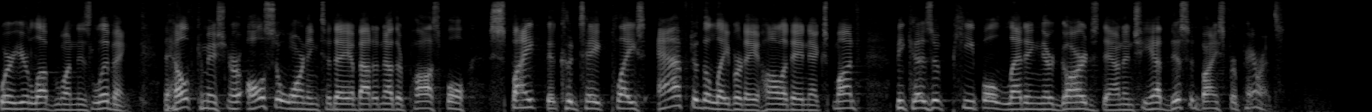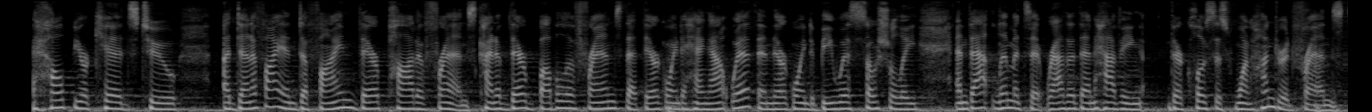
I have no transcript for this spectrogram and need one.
where your loved one is living. The health commissioner also warning today about another possible spike that could take place after the Labor Day holiday next month because of people letting their guards down. And she had this advice for parents help your kids to identify and define their pod of friends, kind of their bubble of friends that they're going to hang out with and they're going to be with socially. And that limits it rather than having their closest 100 friends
